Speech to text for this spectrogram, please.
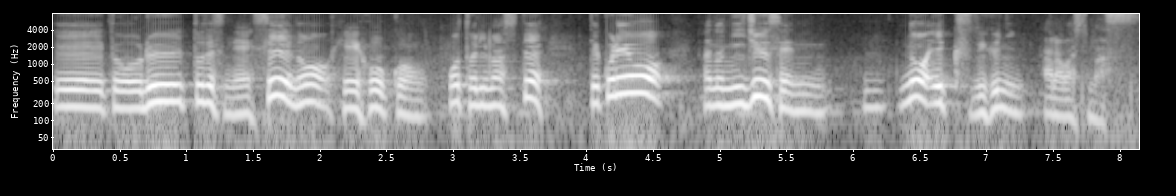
えー、とルートですね、正の平方根を取りまして、でこれをあの二重線の x というふうに表します。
